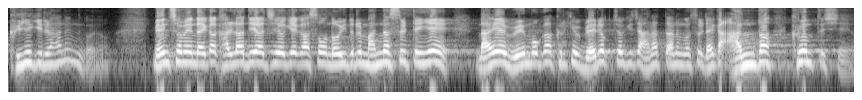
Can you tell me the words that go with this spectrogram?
그 얘기를 하는 거예요. 맨 처음에 내가 갈라디아 지역에 가서 너희들을 만났을 때에 나의 외모가 그렇게 매력적이지 않았다는 것을 내가 안다 그런 뜻이에요.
